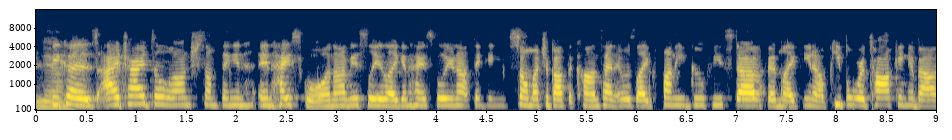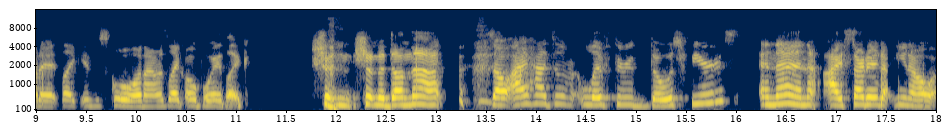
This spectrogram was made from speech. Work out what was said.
yeah. because I tried to launch something in, in high school. And obviously, like in high school, you're not thinking so much about the content. It was like funny, goofy stuff. And like, you know, people were talking about it like in school. And I was like, oh boy, like shouldn't shouldn't have done that. So I had to live through those fears and then I started, you know,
